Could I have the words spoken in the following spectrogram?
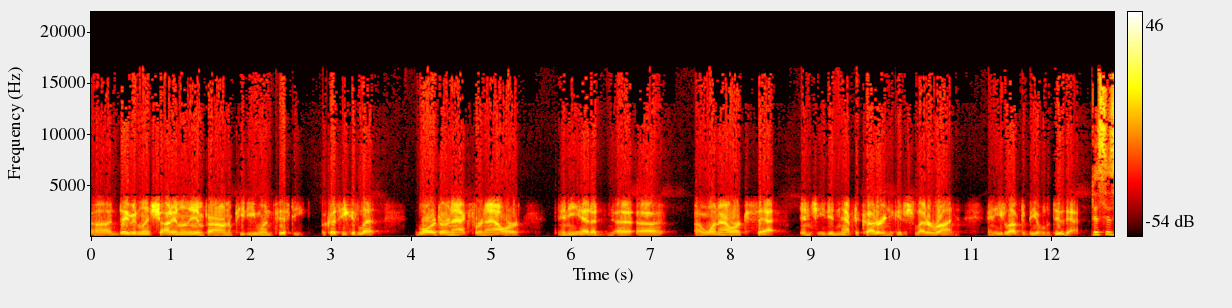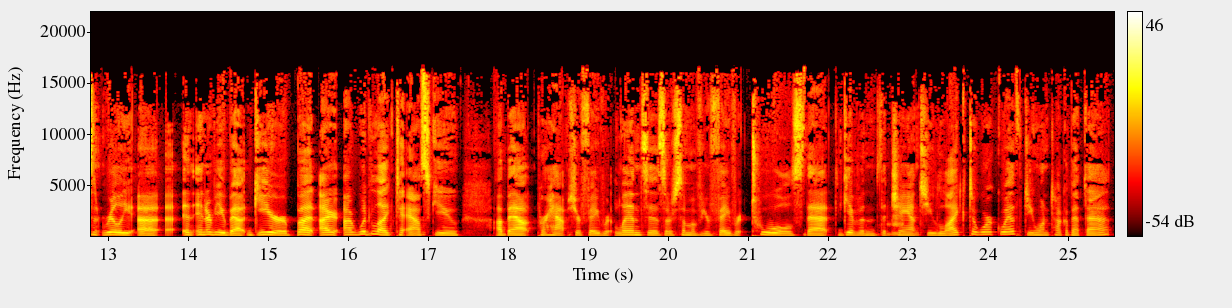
Uh, David Lynch shot Inland Empire on a PD 150 because he could let Laura Dern act for an hour, and he had a, a, a, a one hour cassette, and he didn't have to cut her, and he could just let her run and he'd love to be able to do that. This isn't really a, an interview about gear, but I, I would like to ask you about perhaps your favorite lenses or some of your favorite tools that, given the mm-hmm. chance, you like to work with. Do you want to talk about that?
